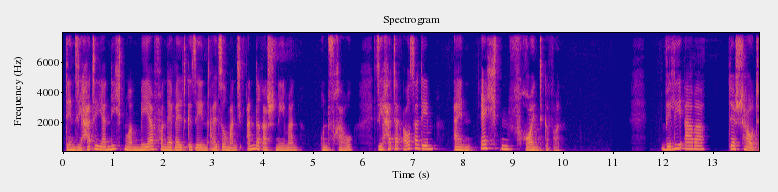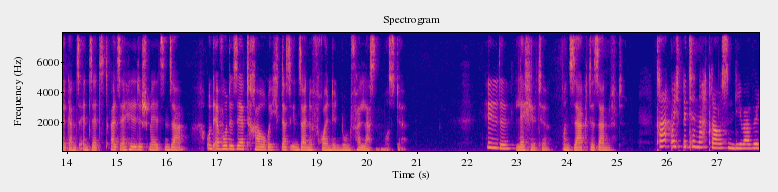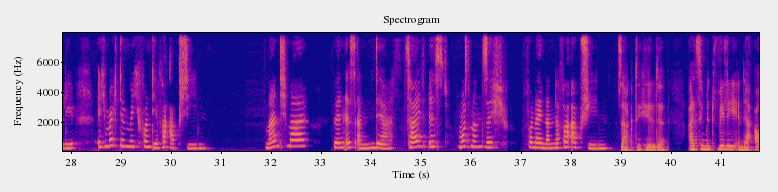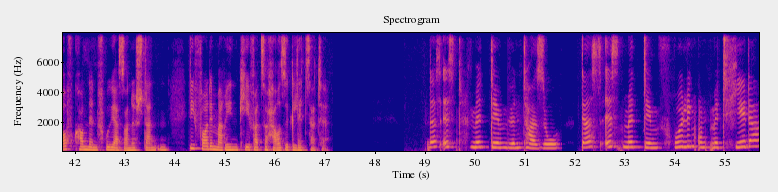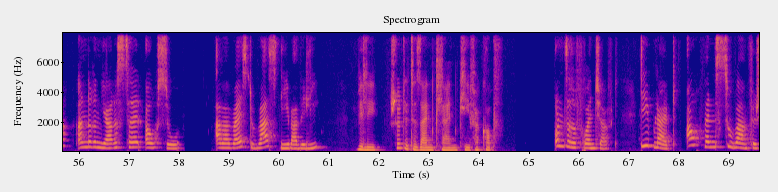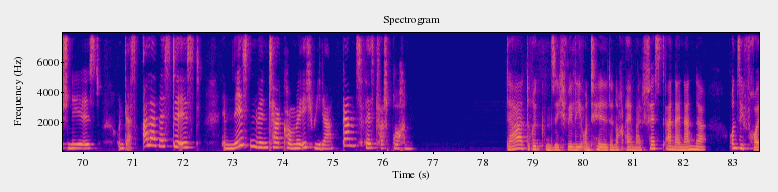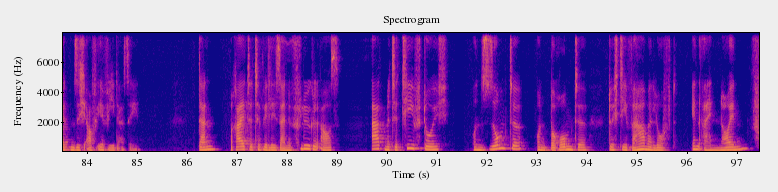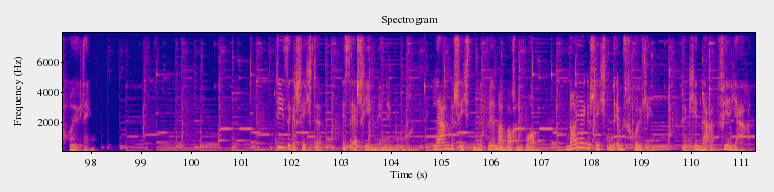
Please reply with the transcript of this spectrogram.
Denn sie hatte ja nicht nur mehr von der Welt gesehen als so manch anderer Schneemann und Frau, sie hatte außerdem einen echten Freund gewonnen. Willi aber, der schaute ganz entsetzt, als er Hilde schmelzen sah, und er wurde sehr traurig, dass ihn seine Freundin nun verlassen musste. Hilde lächelte und sagte sanft Trag mich bitte nach draußen, lieber Willi. Ich möchte mich von dir verabschieden. Manchmal, wenn es an der Zeit ist, muss man sich voneinander verabschieden, sagte Hilde, als sie mit Willi in der aufkommenden Frühjahrssonne standen, die vor dem Marienkäfer zu Hause glitzerte. Das ist mit dem Winter so. Das ist mit dem Frühling und mit jeder anderen Jahreszeit auch so. Aber weißt du was, lieber Willi? Willi schüttelte seinen kleinen Käferkopf. Unsere Freundschaft, die bleibt, auch wenn es zu warm für Schnee ist. Und das Allerbeste ist, im nächsten Winter komme ich wieder, ganz fest versprochen. Da drückten sich Willi und Hilde noch einmal fest aneinander und sie freuten sich auf ihr Wiedersehen. Dann breitete Willi seine Flügel aus, atmete tief durch und summte und brummte durch die warme Luft in einen neuen Frühling. Diese Geschichte ist erschienen in dem Buch Lerngeschichten mit Wilma Wochenwurm Neue Geschichten im Frühling für Kinder ab vier Jahren.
